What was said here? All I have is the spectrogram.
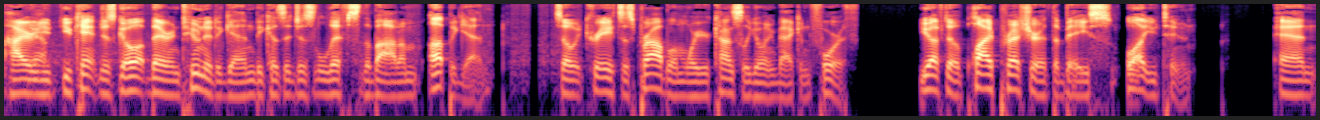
higher Yeah. you you can't just go up there and tune it again because it just lifts the bottom up again. So it creates this problem where you're constantly going back and forth. You have to apply pressure at the base while you tune. And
